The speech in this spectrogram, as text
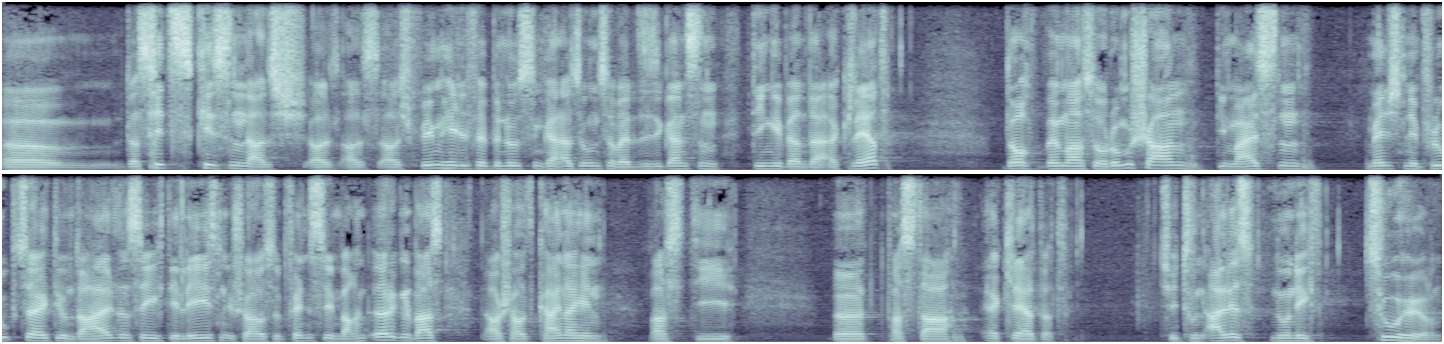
äh, das Sitzkissen als, als, als, als Schwimmhilfe benutzen kann, also und so weiter. Diese ganzen Dinge werden da erklärt. Doch wenn wir so rumschauen, die meisten Menschen im Flugzeug, die unterhalten sich, die lesen, die schauen aus dem Fenster, die machen irgendwas, da schaut keiner hin, was die äh, was da erklärt wird. Sie tun alles, nur nicht zuhören.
